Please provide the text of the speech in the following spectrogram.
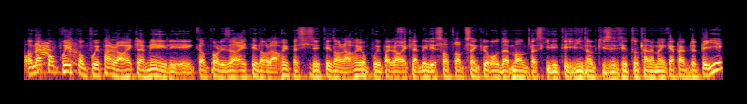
On a compris qu'on pouvait pas leur réclamer les quand on les arrêtait dans la rue parce qu'ils étaient dans la rue, on pouvait pas leur réclamer les 135 euros d'amende parce qu'il était évident qu'ils étaient totalement incapables de payer.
